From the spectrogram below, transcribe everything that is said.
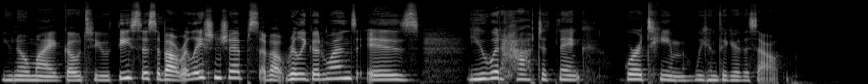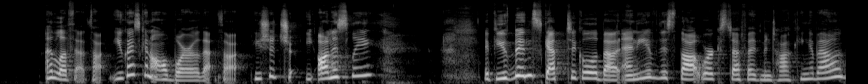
You know, my go to thesis about relationships, about really good ones, is you would have to think, we're a team, we can figure this out. I love that thought. You guys can all borrow that thought. You should, honestly, if you've been skeptical about any of this thought work stuff I've been talking about,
